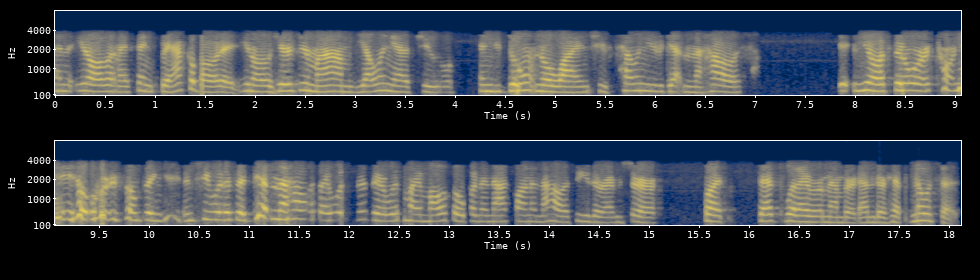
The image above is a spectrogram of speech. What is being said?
and you know when I think back about it, you know here's your mom yelling at you, and you don't know why, and she's telling you to get in the house you know, if there were a tornado or something, and she would have said, "Get in the house," I would sit there with my mouth open and not gone in the house either. I'm sure, but that's what I remembered under hypnosis.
